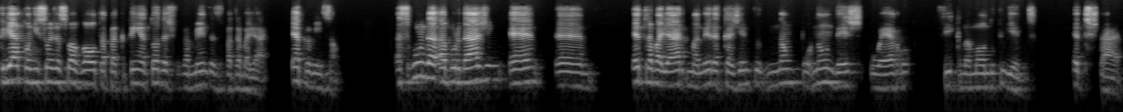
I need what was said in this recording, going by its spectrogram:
criar condições à sua volta para que tenha todas as ferramentas para trabalhar. É a prevenção. A segunda abordagem é, é é trabalhar de maneira que a gente não, não deixe o erro fique na mão do cliente. É testar,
